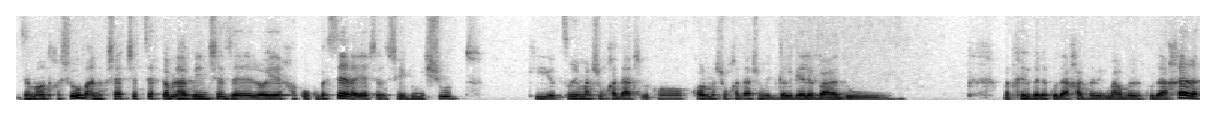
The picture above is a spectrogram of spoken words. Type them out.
זה מאוד חשוב. אני חושבת שצריך גם להבין שזה לא יהיה חקוק בסלע, יש איזושהי גמישות, כי יוצרים משהו חדש, וכל משהו חדש הוא מתגלגל לבד, הוא מתחיל בנקודה אחת ונגמר בנקודה אחרת,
